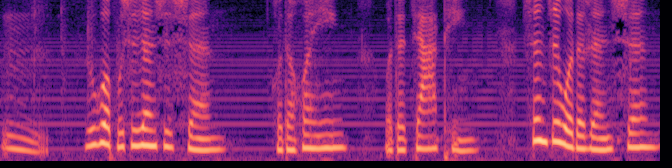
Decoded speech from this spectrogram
嗯，如果不是认识神，我的婚姻、我的家庭，甚至我的人生，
